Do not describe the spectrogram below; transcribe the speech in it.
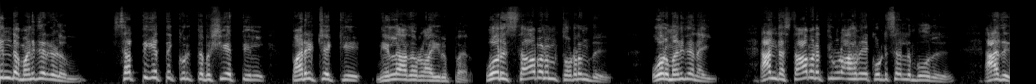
இந்த மனிதர்களும் சத்தியத்தை குறித்த விஷயத்தில் பரீட்சைக்கு நில்லாதவர்களாயிருப்பர். ஒரு ஸ்தாபனம் தொடர்ந்து ஒரு மனிதனை அந்த ஸ்தாபனத்தினூடாகவே கொண்டு செல்லும் போது அது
